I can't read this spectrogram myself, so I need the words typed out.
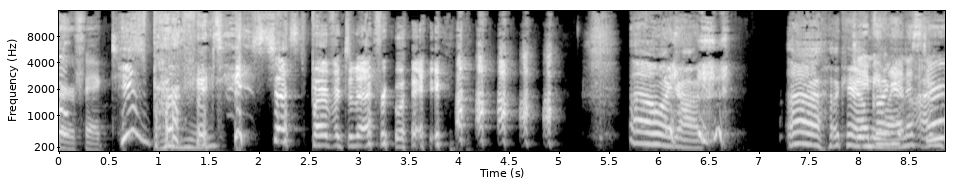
perfect. He's perfect. He's just perfect in every way. oh my god. Uh, okay, I'm Jaime going in- Lannister?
